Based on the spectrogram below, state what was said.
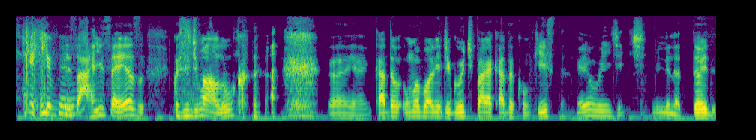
que, que bizarrice é essa? Coisa de maluco. ai, ai. Cada, uma bolinha de gude para cada conquista. Eu, hein, gente. Menina doida.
